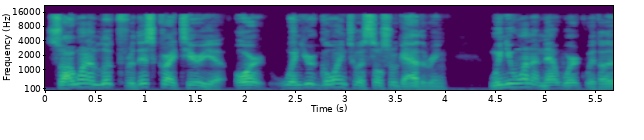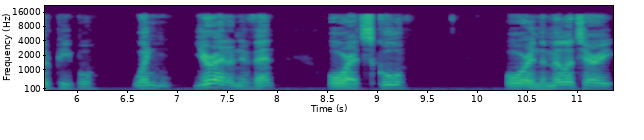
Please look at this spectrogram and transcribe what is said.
So I want to look for this criteria or when you're going to a social gathering, when you want to network with other people, when you're at an event or at school or in the military,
